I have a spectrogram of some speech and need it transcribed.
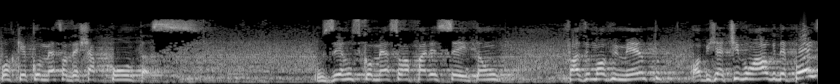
Porque começam a deixar pontas os erros começam a aparecer. Então, fazem um movimento, objetivam algo e depois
